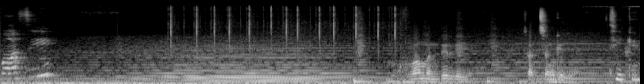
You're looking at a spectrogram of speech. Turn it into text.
मौसी हुआ मंदिर गई है सत्संग के लिए। ठीक है।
